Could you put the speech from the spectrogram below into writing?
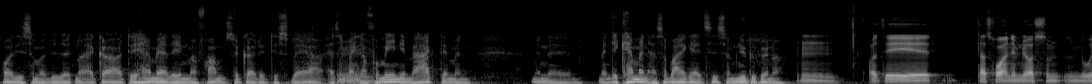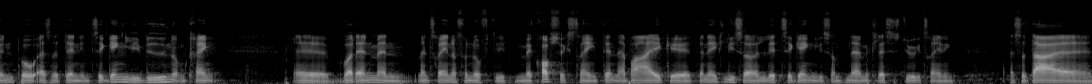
for ligesom at vide, at når jeg gør det her med at læne mig frem, så gør det desværre. Altså mm. man kan mm. formentlig mærke det, men, men, øh, men det kan man altså bare ikke altid som nybegynder. Mm. Og det, der tror jeg nemlig også, som, som du er inde på, altså den tilgængelige viden omkring, øh, hvordan man, man træner fornuftigt med kropsvæksttræning, den er bare ikke, den er ikke lige så let tilgængelig, som den er med klassisk styrketræning. Altså der er,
